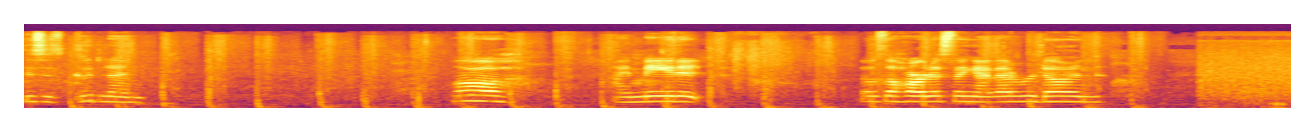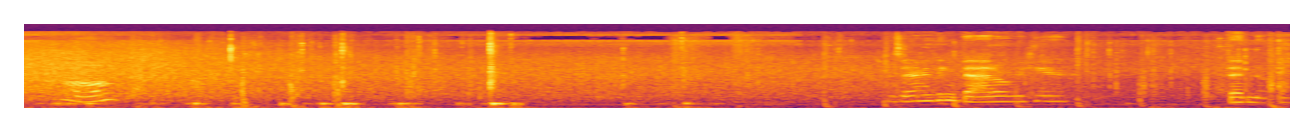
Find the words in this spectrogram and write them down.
This is good land. Oh, I made it. That was the hardest thing I've ever done. Aw. Bad over here? Bed nothing.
